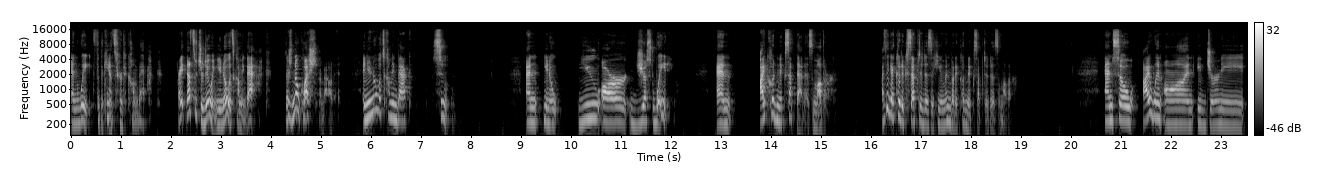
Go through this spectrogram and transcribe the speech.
and wait for the cancer to come back. Right? That's what you're doing. You know it's coming back. There's no question about it. And you know it's coming back soon. And, you know, you are just waiting. And I couldn't accept that as a mother. I think I could accept it as a human, but I couldn't accept it as a mother. And so I went on a journey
